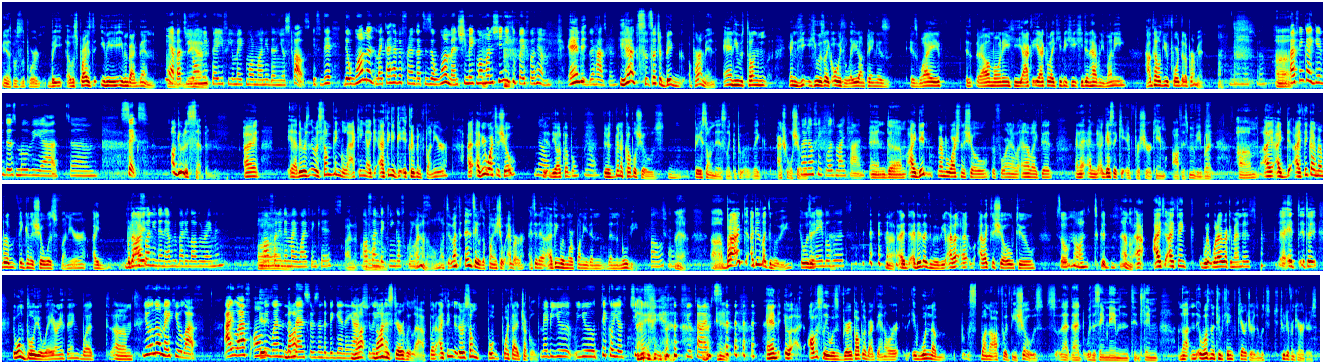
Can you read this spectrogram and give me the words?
yeah, supposed to support. But he, I was surprised even even back then. yeah um, but you only pay if you make more money than your spouse if the the woman like i have a friend that is a woman she make more money she need to pay for him and the husband he had su- such a big apartment, and he was telling him, and he, he was like always late on paying his his wife, his, their alimony. He acted, he acted like he, he he didn't have any money. How the hell do you afford that apartment? Uh, I think I give this movie at um, six. I'll give it a seven. I, yeah, there was there was something lacking. Like I think it, it could have been funnier. I, have you ever watched the show, No. the, the Odd Couple? No. There's been a couple shows based on this, like like actual shows. I don't think it was my time. And um, I did remember watching the show before, and I, and I liked it. And I, and I guess it, it for sure came off this movie, but um, I, I, I think I remember thinking the show was funnier. I, but More I, funny than Everybody Love Raymond. More funny than My Wife and Kids. I don't, More fun The King of Queens. I don't know. I'm not- I'm not- I didn't say it was the funniest show ever. I said I think it was more funny than than the movie. Oh, okay. Yeah, uh, but I, I did like the movie. It was The a, Neighborhood. no, I, I did like the movie. I, I I like the show too. So no, it's good. I don't know. I I, th- I think would would I recommend this? It it's a it won't blow you away or anything, but um, it will not make you laugh. I laugh only It- when not- the dancers in the beginning not actually. not hysterically laugh. But I think that there was some po- points I chuckled. Maybe you you tickle your cheeks a few times. Yeah. and it, obviously it was very popular back then, or it wouldn't have spun off with these shows so that that with the same name and t- same. Not it wasn't the two same characters. It was t- two different characters,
